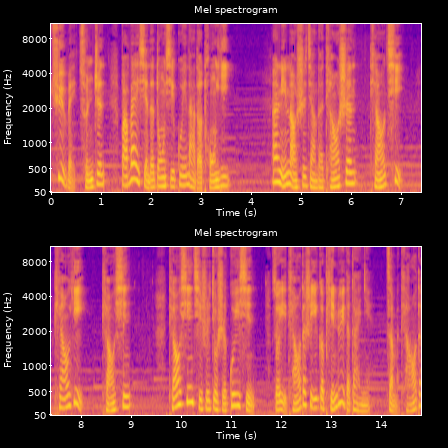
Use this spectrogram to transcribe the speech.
去伪存真，把外显的东西归纳到同一。安林老师讲的调身、调气、调意、调心，调心其实就是归心，所以调的是一个频率的概念。怎么调的？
